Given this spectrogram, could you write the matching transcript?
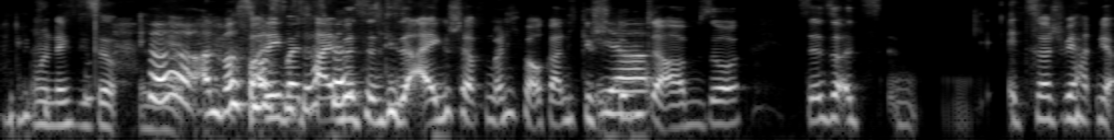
Und man denkt sich so, ey. Ah, An was Vor allem, weil teilweise diese Eigenschaften manchmal auch gar nicht gestimmt Ja. haben. So, so als, äh, zum Beispiel hatten wir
